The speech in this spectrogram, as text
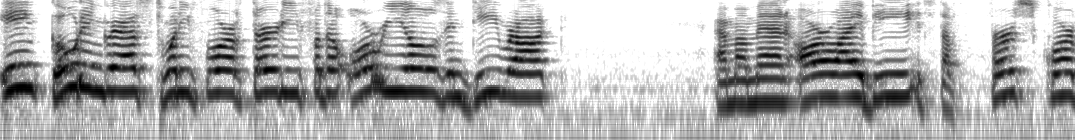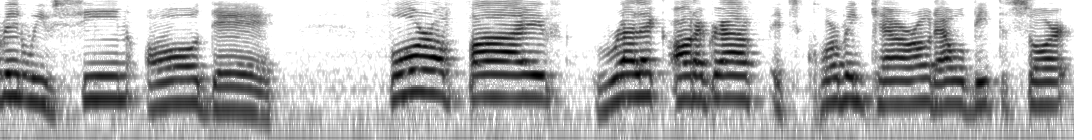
Ink Golden Graphs 24 of 30 for the Orioles and D-Rock. And my man RYB, it's the first Corbin we've seen all day. 4 of 5 relic autograph. It's Corbin Carroll. That will beat the sort.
